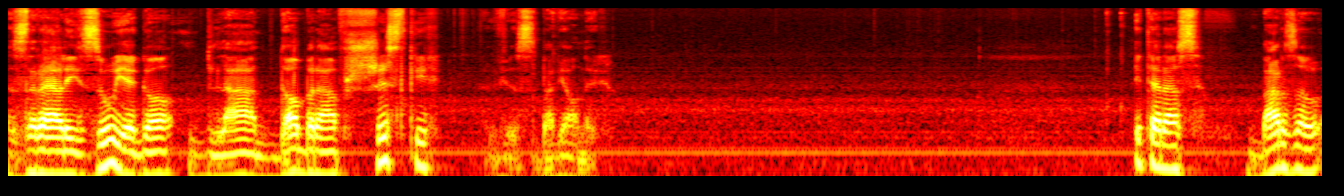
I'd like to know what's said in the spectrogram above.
zrealizuje go dla dobra wszystkich zbawionych. I teraz bardzo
